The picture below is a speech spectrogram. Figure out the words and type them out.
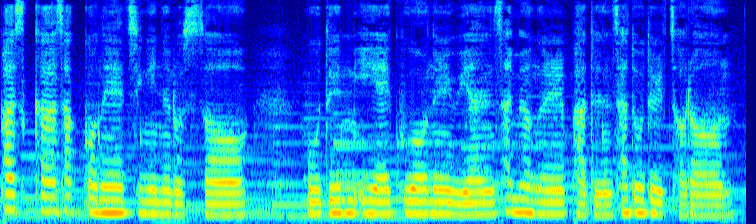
파스카 사건의 증인으로서 모든 이의 구원을 위한 사명을 받은 사도들처럼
